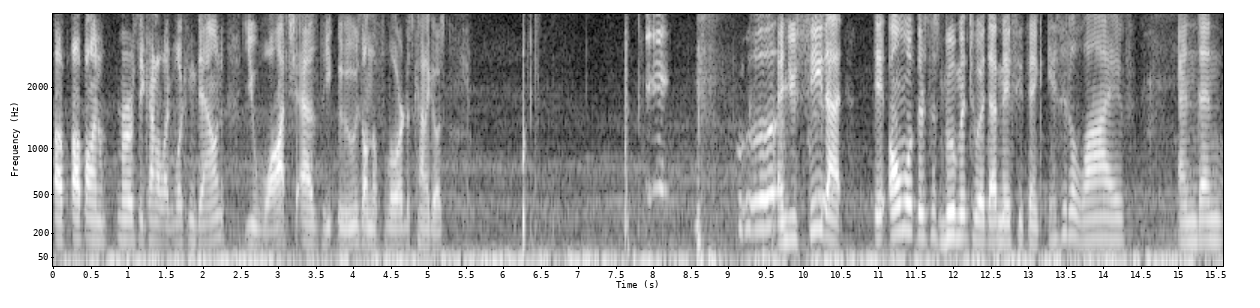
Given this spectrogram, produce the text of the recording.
up up on Mercy, kind of like looking down, you watch as the ooze on the floor just kind of goes, and you see that it almost there's this movement to it that makes you think, is it alive? And then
